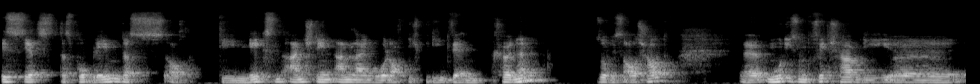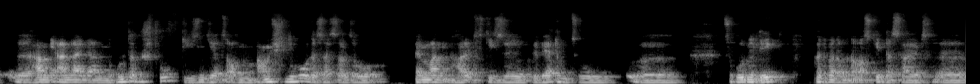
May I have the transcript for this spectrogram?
ist jetzt das Problem, dass auch die nächsten anstehenden Anleihen wohl auch nicht bedient werden können, so wie es ausschaut. Äh, Moody's und Fitch haben die, äh, äh haben die Anleihen dann runtergestuft. Die sind jetzt auf dem Ramsch-Niveau. Das heißt also, wenn man halt diese Bewertung zu, äh, zugrunde legt, könnte man davon ausgehen, dass halt äh,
